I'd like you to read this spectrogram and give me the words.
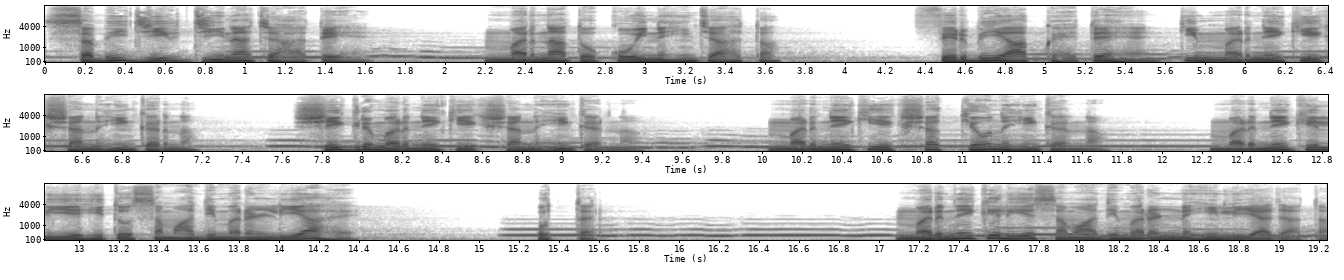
सभी जीव जीना चाहते हैं, मरना तो कोई नहीं चाहता। फिर भी आप कहते हैं कि मरने की इच्छा नहीं करना, शीघ्र मरने की इच्छा नहीं करना। मरने की इच्छा क्यों नहीं करना? मरने के लिए ही तो समाधि मरण लिया है। उत्तर, मरने के लिए समाधि मरण नहीं लिया जाता।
